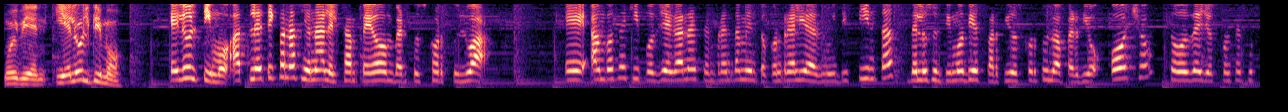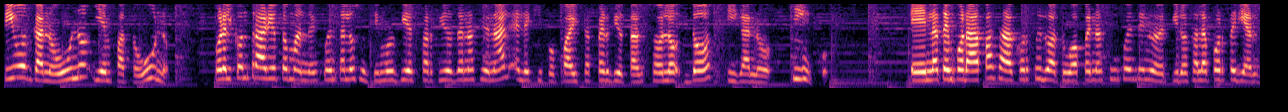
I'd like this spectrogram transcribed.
Muy bien. ¿Y el último? El último, Atlético Nacional, el campeón versus Cortuluá. Eh, ambos equipos llegan a este enfrentamiento con realidades muy distintas. De los últimos 10 partidos, Cortuluá perdió 8, todos ellos consecutivos, ganó 1 y empató 1. Por el contrario, tomando en cuenta los últimos 10 partidos de Nacional, el equipo paisa perdió tan solo 2 y ganó 5. En la temporada pasada, Cortuluá tuvo apenas 59 tiros a la portería en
